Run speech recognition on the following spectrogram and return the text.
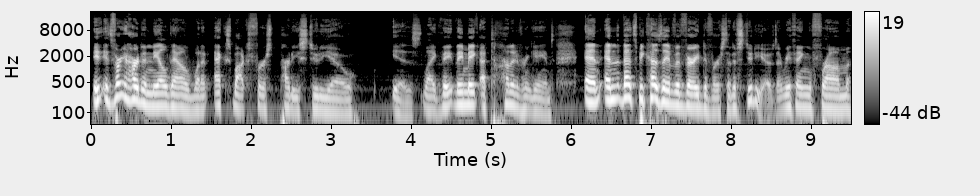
it, it's very hard to nail down what an xbox first party studio is. Like they, they make a ton of different games. And and that's because they have a very diverse set of studios. Everything from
